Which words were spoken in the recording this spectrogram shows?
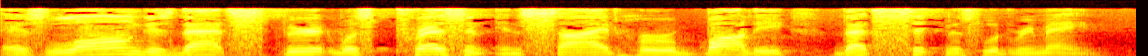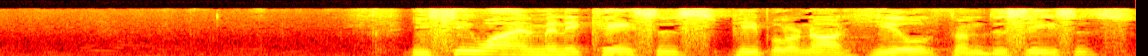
as long as that spirit was present inside her body, that sickness would remain. You see why in many cases people are not healed from diseases?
